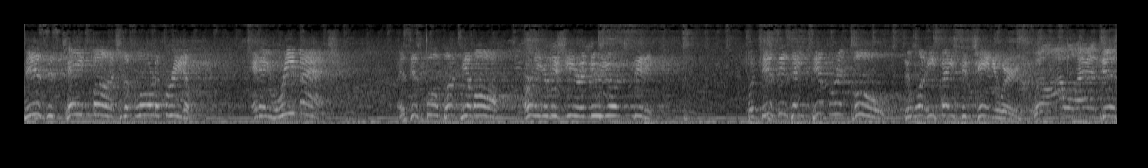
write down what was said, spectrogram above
This is Cade Bunch of the Florida Freedom in a rematch as this bull bucked him off earlier this year in New York City. But this is a different bull than what he faced in January. Well, I will add this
